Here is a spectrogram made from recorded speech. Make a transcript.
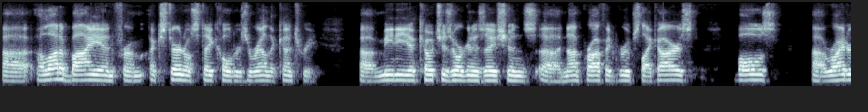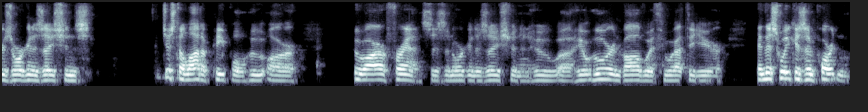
uh, a lot of buy-in from external stakeholders around the country, uh, media, coaches, organizations, uh, nonprofit groups like ours, bowls, writers organizations, just a lot of people who are who are friends as an organization and who, uh, who, who are involved with throughout the year. And this week is important,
